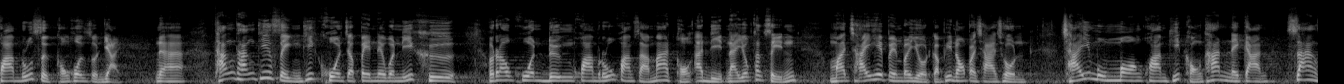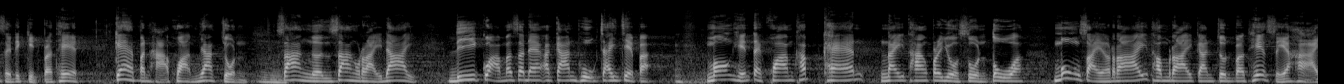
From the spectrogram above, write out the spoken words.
ความรู้สึกของคนส่วนใหญ่นะฮะทั้งทั้งที่สิ่งที่ควรจะเป็นในวันนี้คือ เราควรดึงความรู้ความสามารถของอดีตนายกทักษิณมาใช้ให้เป็นประโยชน์กับพี่น้องประชาชน ใช้มุมมองความคิดของท่านในการสร้างเศรษฐกิจประเทศ แก้ปัญหาความยากจน สร้างเงินสร้างรายได้ ดีกว่ามาแสดงอาการผูกใจเจ็บอะมองเห็นแต่ความคับแค้นในทางประโยชน์ส่วนตัว มุ่งใส่ร้ายทำลายกันจนประเทศเสียหาย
